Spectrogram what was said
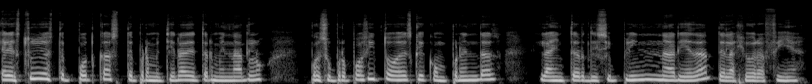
El estudio de este podcast te permitirá determinarlo, pues su propósito es que comprendas la interdisciplinariedad de la geografía,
